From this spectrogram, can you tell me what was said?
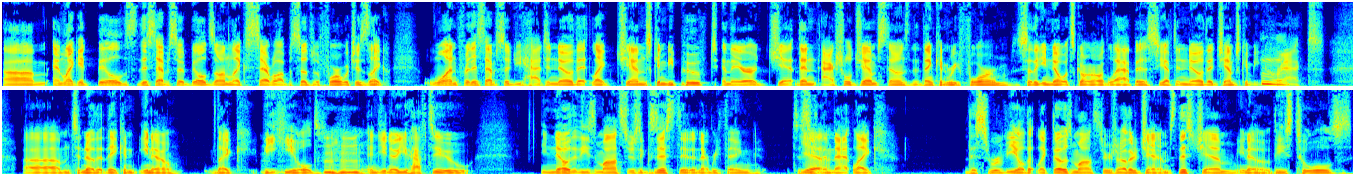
Um, and like it builds this episode builds on like several episodes before, which is like one for this episode you had to know that like gems can be poofed and they are ge- then actual gemstones that then can reform, so that you know what's going on with Lapis. You have to know that gems can be cracked um, to know that they can you know like be healed, and you know you have to you know that these monsters existed and everything to see Yeah. then that like this reveal that like those monsters are other gems this gem you know these tools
